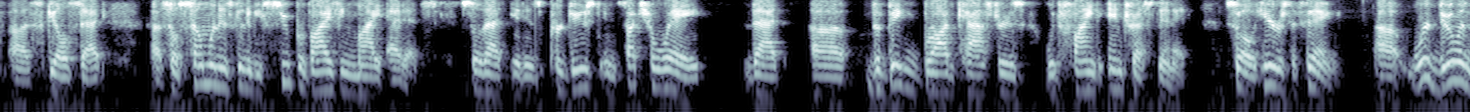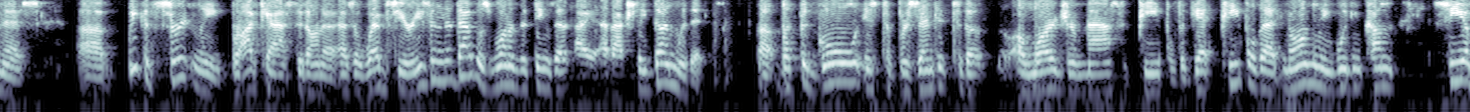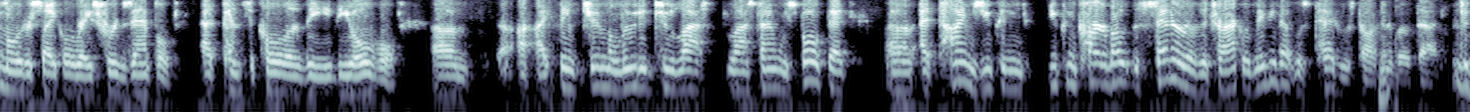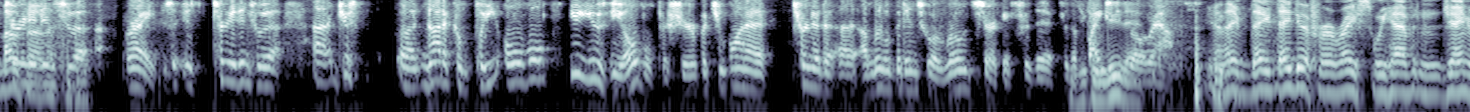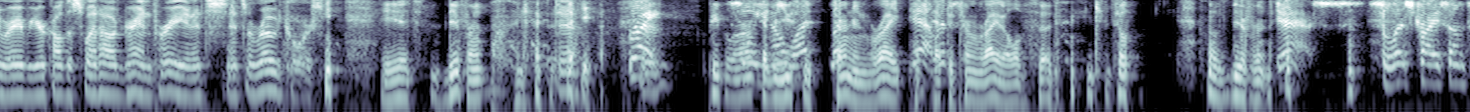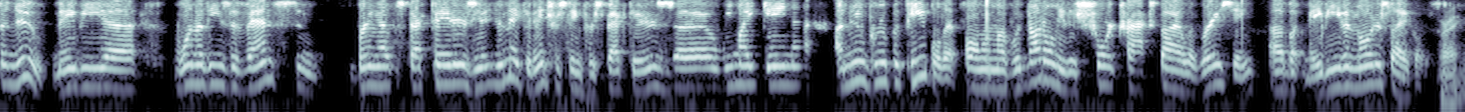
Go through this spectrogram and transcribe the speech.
uh, skill set. Uh, so someone is going to be supervising my edits so that it is produced in such a way that uh, the big broadcasters would find interest in it. So here's the thing: uh, we're doing this. Uh, we could certainly broadcast it on a, as a web series, and that was one of the things that I have actually done with it. Uh, but the goal is to present it to the a larger mass of people, to get people that normally wouldn't come see a motorcycle race, for example, at Pensacola, the the oval. Um, I, I think Jim alluded to last last time we spoke that uh, at times you can you can carve out the center of the track, or maybe that was Ted who was talking about that, to Both turn it us. into a right, so turn it into a uh, just uh, not a complete oval. You use the oval for sure, but you want to turn it a, a little bit into a road circuit for the for the You bikes to that. go around. Yeah, they, they they do it for a race we have in January every year called the Sweat Hog Grand Prix, and it's it's a road course. It's different. I gotta tell Yeah. you. right. People aren't you ever used what? to Let- turning right. Yeah, have to turn right all of a sudden. it gets a little different. Yes. So let's try something new. Maybe uh, one of these events and bring out spectators. You, you make it interesting for spectators. Uh, we might gain a new group of people that fall in love with not only the short track style of racing, uh, but maybe even motorcycles. Right.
